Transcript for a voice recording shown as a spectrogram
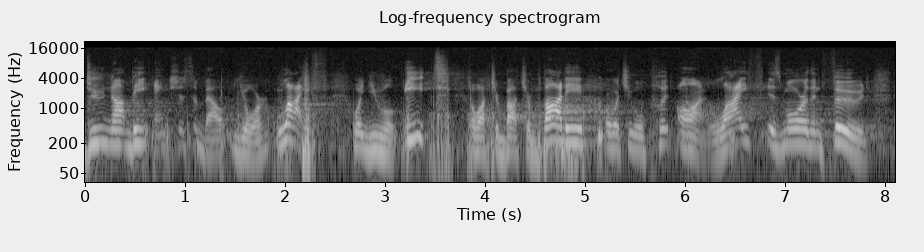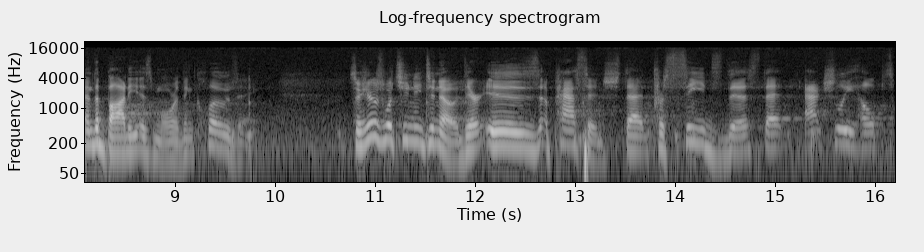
do not be anxious about your life, what you will eat, or what about your body, or what you will put on. Life is more than food, and the body is more than clothing. So here's what you need to know there is a passage that precedes this that actually helps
